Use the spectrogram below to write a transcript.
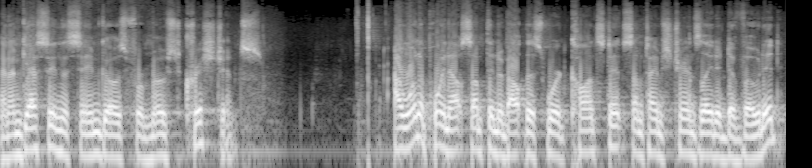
And I'm guessing the same goes for most Christians. I want to point out something about this word constant, sometimes translated devoted.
